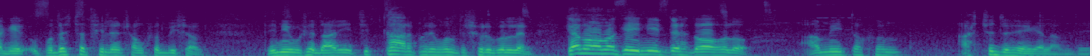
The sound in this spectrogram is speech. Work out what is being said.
আগের উপদেষ্টা ছিলেন সংসদ বিষয়ক তিনি উঠে দাঁড়িয়ে চিৎকার করে বলতে শুরু করলেন কেন আমাকে এই নির্দেশ দেওয়া হলো? আমি তখন আশ্চর্য হয়ে গেলাম যে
